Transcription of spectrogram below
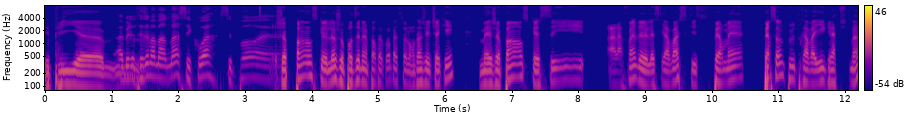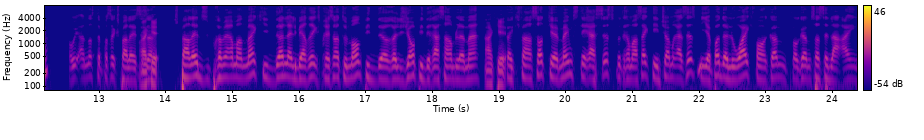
Et puis. Euh, ah, mais le 13e amendement, c'est quoi? C'est pas. Euh, je pense que là, je vais pas dire n'importe quoi parce que ça fait longtemps que j'ai checké, mais je pense que c'est à la fin de l'esclavage, ce qui permet, personne peut travailler gratuitement. Oui, ah non, c'était pas ça que je parlais, c'est ça. Je parlais du premier amendement qui donne la liberté d'expression à tout le monde, puis de religion, puis de rassemblement. OK. Fait qu'il fait en sorte que même si t'es raciste, tu peux te ramasser avec tes chums racistes, mais il n'y a pas de loi qui font comme, qui font comme ça, c'est de la haine.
